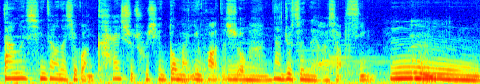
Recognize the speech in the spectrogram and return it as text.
当心脏的血管开始出现动脉硬化的时候，嗯、那就真的要小心。嗯，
